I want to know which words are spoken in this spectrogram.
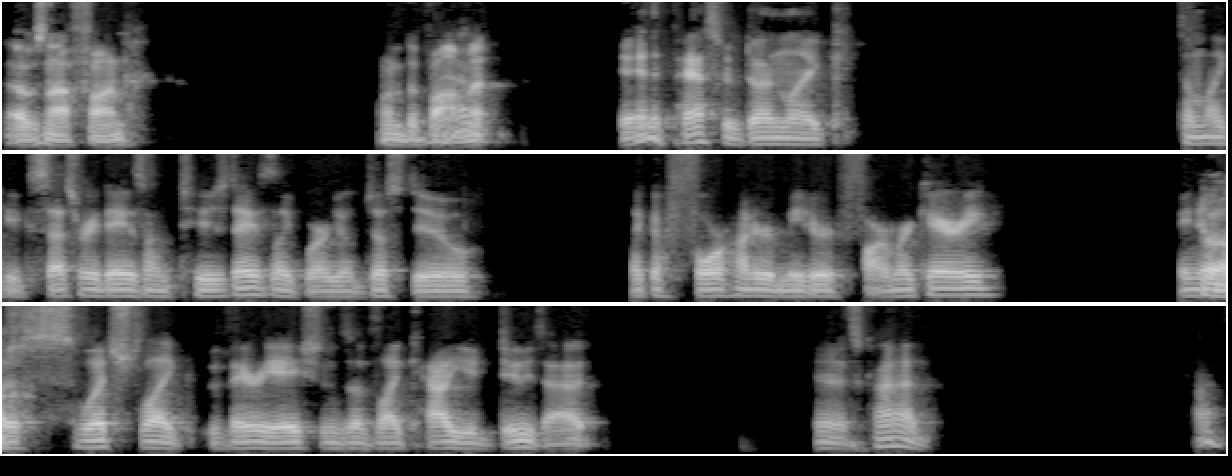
that was not fun. Wanted to Yeah. vomit. Yeah, in the past we've done like some like accessory days on Tuesdays, like where you'll just do like a 400 meter farmer carry, and you'll Ugh. just switch like variations of like how you do that, and it's kind of kind of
